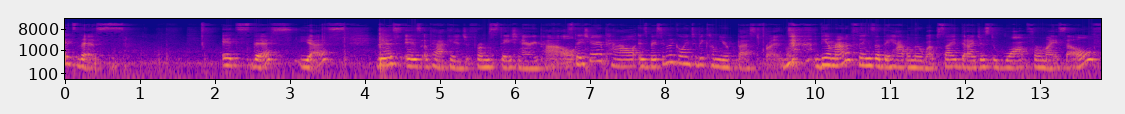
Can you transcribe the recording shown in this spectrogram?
it's this. It's this, yes. This is a package from Stationery Pal. Stationery Pal is basically going to become your best friend. the amount of things that they have on their website that I just want for myself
